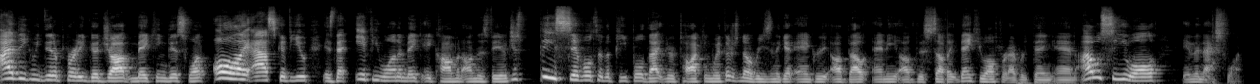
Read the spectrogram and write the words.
I think we did a pretty good job making this one. All I ask of you is that if you want to make a comment on this video, just be civil to the people that you're talking with. There's no reason to get angry about any of this stuff. Like, thank you all for everything. And I will see you all in the next one.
